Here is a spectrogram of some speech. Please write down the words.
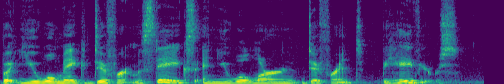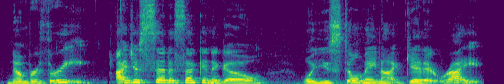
But you will make different mistakes and you will learn different behaviors. Number three, I just said a second ago, well, you still may not get it right.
